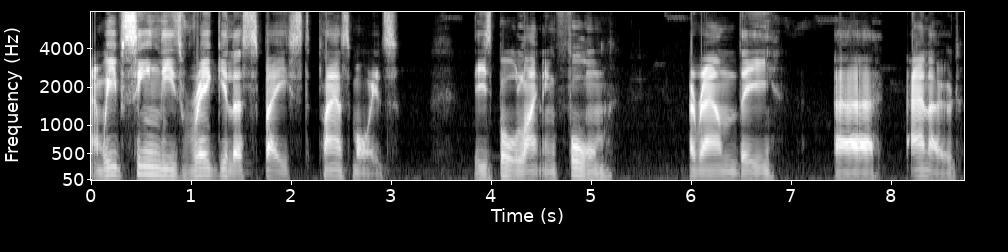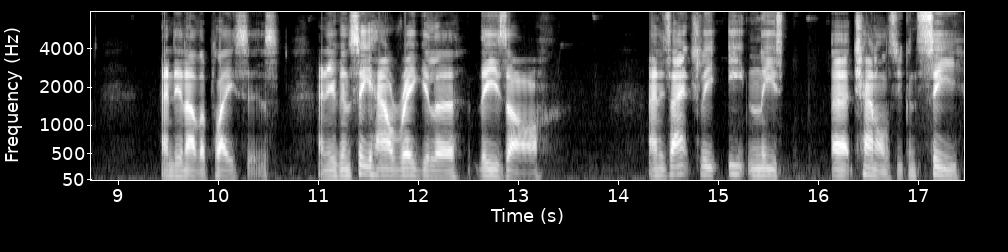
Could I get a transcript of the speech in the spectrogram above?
And we've seen these regular spaced plasmoids, these ball lightning form around the uh, anode and in other places and you can see how regular these are. And it's actually eaten these uh, channels. You can see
